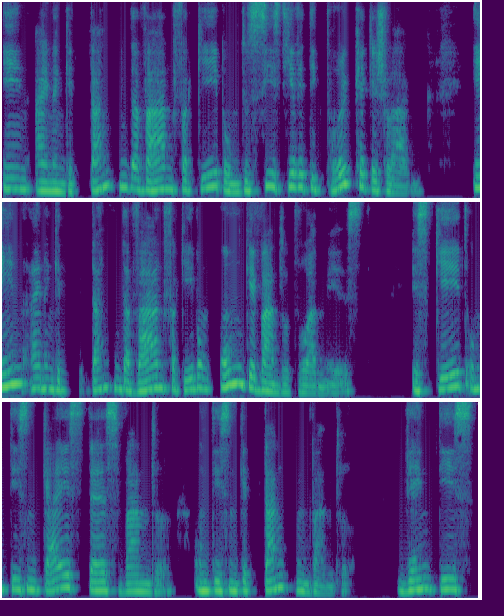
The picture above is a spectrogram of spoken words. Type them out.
in einen Gedanken der wahren Vergebung. Du siehst, hier wird die Brücke geschlagen. In einen Gedanken der wahren Vergebung umgewandelt worden ist. Es geht um diesen Geisteswandel, um diesen Gedankenwandel. Wenn dies,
